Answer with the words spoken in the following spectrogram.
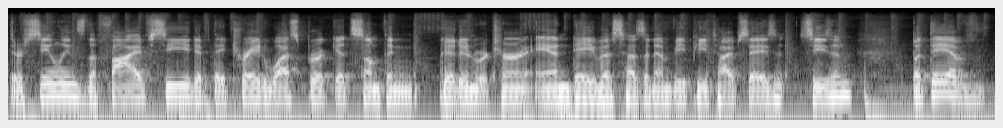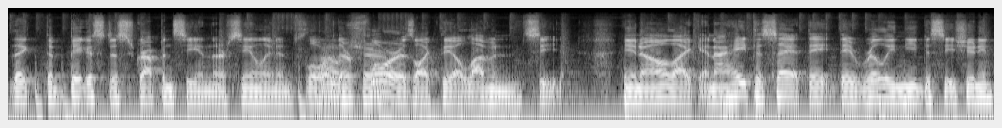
Their ceiling's the five seed. If they trade Westbrook, get something good in return, and Davis has an MVP type season. But they have like the biggest discrepancy in their ceiling and floor. Oh, their sure. floor is like the 11 seed. You know, like, and I hate to say it, they they really need to see shooting.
